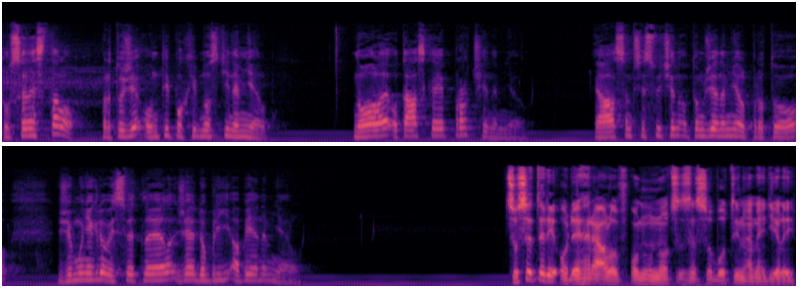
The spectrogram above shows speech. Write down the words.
To se nestalo protože on ty pochybnosti neměl. No ale otázka je, proč je neměl. Já jsem přesvědčen o tom, že je neměl proto, že mu někdo vysvětlil, že je dobrý, aby je neměl. Co se tedy odehrálo v onu noc ze soboty na neděli?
